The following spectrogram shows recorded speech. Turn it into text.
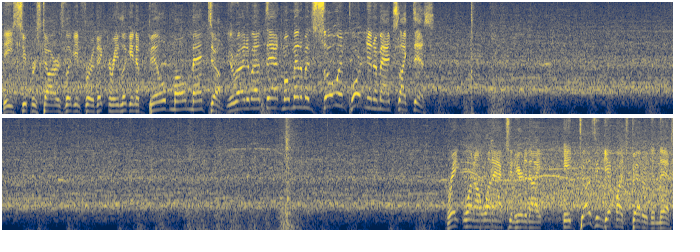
These superstars looking for a victory, looking to build momentum. You're right about that. Momentum is so important in a match like this. Great one-on-one -on -one action here tonight. It doesn't get much better than this.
